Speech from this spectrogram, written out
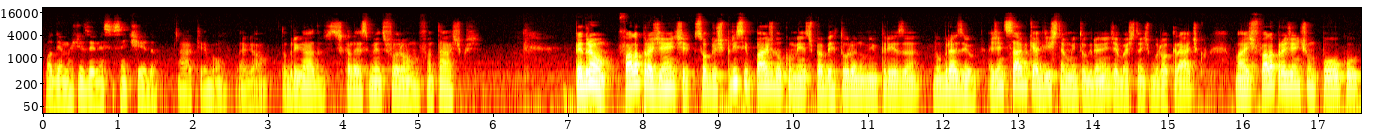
podemos dizer nesse sentido. Ah, que bom, legal. Muito obrigado. Os esclarecimentos foram fantásticos. Pedrão, fala pra gente sobre os principais documentos para abertura numa empresa no Brasil. A gente sabe que a lista é muito grande, é bastante burocrático, mas fala pra gente um pouco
